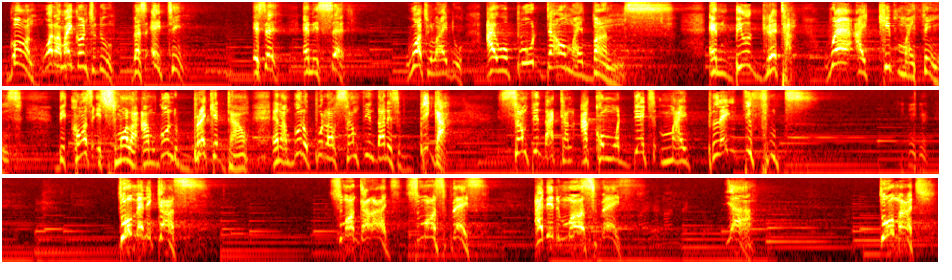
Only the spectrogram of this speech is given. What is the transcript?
Go on, what am I going to do? Verse 18. He said, And he said, What will I do? I will pull down my barns and build greater where I keep my things because it's smaller. I'm going to break it down and I'm going to put up something that is bigger something that can accommodate my plenty fruits. Too many cars, small garage, small space. I need more space. Yeah, too much.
